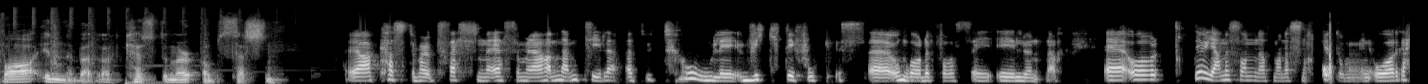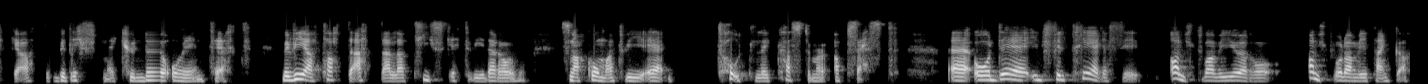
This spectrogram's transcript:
hva innebærer customer obsession? Ja, Customer obsession er som jeg har nevnt tidligere, et utrolig viktig fokusområde for oss i, i Lunder. Eh, og det er jo gjerne sånn at Man har snakket om i en årrekke at bedriften er kundeorientert. Men vi har tatt det ett eller ti skritt videre og snakker om at vi er totally customer obsessed. Eh, og det infiltreres i alt hva vi gjør og alt hvordan vi tenker.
